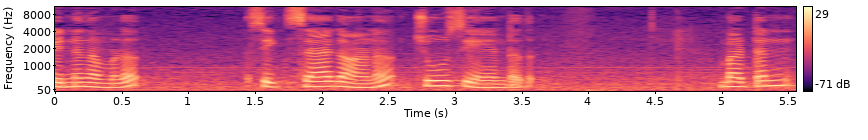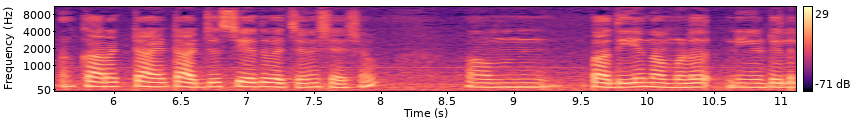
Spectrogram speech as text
പിന്നെ നമ്മൾ സിക്സാഗ് ആണ് ചൂസ് ചെയ്യേണ്ടത്. ബട്ടൺ കറക്റ്റായിട്ട് അഡ്ജസ്റ്റ് ചെയ്ത് വെച്ചതിന് ശേഷം പതിയെ നമ്മൾ നീഡിൽ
